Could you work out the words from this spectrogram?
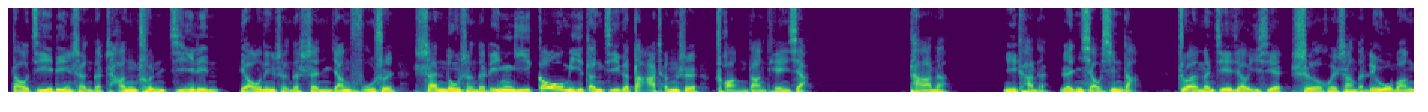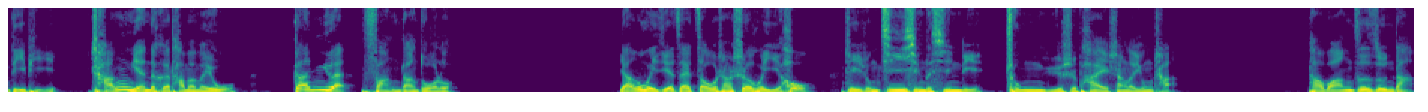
到吉林省的长春、吉林、辽宁省的沈阳、抚顺、山东省的临沂、高密等几个大城市闯荡天下。他呢，你看的人小心大，专门结交一些社会上的流氓地痞，常年的和他们为伍。甘愿放荡堕落。杨慧杰在走上社会以后，这种畸形的心理终于是派上了用场。他妄自尊大，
